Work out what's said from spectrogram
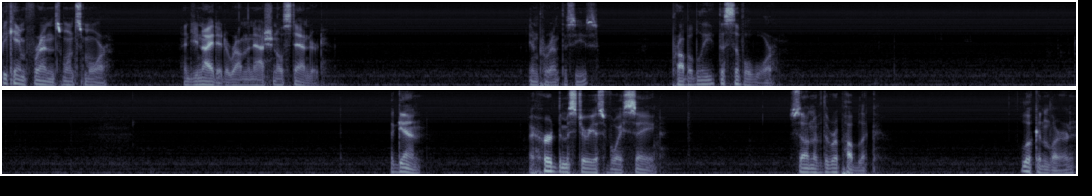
became friends once more and united around the national standard. In parentheses, probably the Civil War. Again, I heard the mysterious voice saying, Son of the Republic, look and learn.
